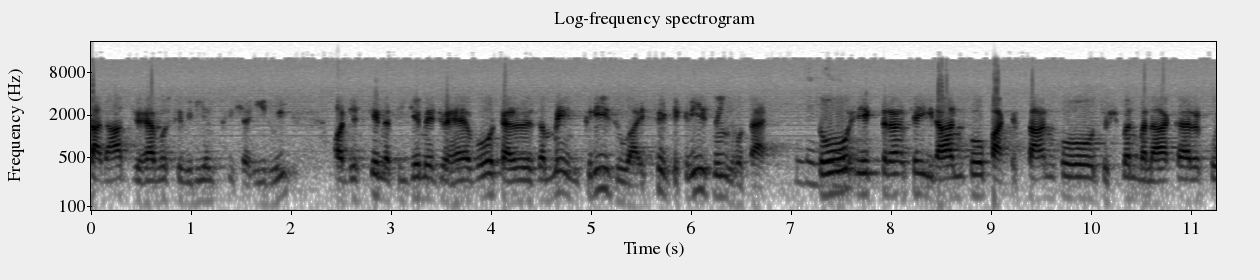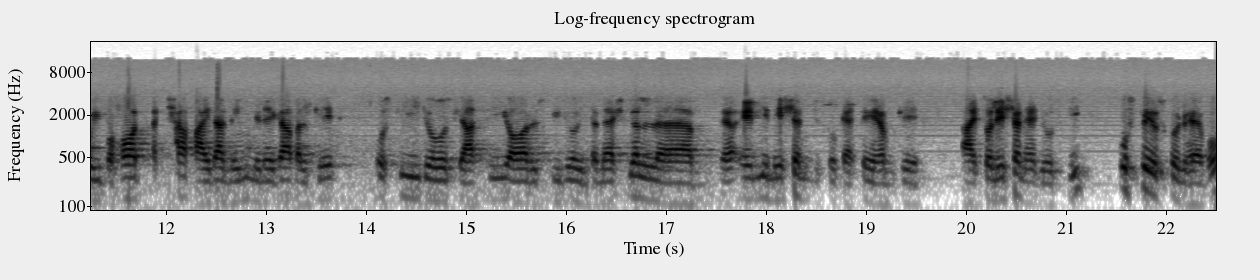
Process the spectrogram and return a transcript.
तादाद जो है वो सिविलियंस की शहीद हुई और जिसके नतीजे में जो है वो टेररिज्म में इंक्रीज हुआ इससे डिक्रीज नहीं होता है। तो एक तरह से ईरान को पाकिस्तान को दुश्मन बनाकर कोई बहुत अच्छा फ़ायदा नहीं मिलेगा बल्कि उसकी जो सियासी और उसकी जो इंटरनेशनल एलियनेशन जिसको कहते हैं हम के आइसोलेशन है जो उसकी उस पर उसको जो है वो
